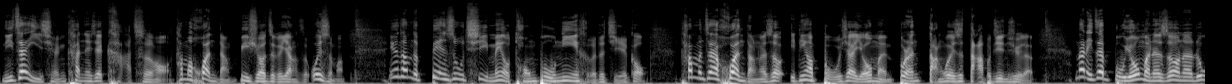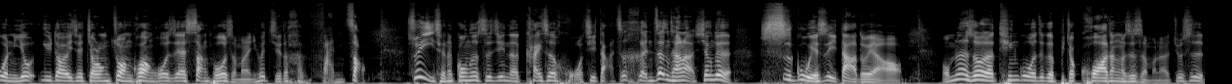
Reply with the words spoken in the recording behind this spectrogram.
你在以前看那些卡车哦，他们换挡必须要这个样子，为什么？因为他们的变速器没有同步啮合的结构，他们在换挡的时候一定要补一下油门，不然档位是打不进去的。那你在补油门的时候呢，如果你又遇到一些交通状况或者在上坡什么，你会觉得很烦躁。所以以前的公车司机呢，开车火气大，这很正常了。相对的事故也是一大堆啊哦。我们那时候呢，听过这个比较夸张的是什么呢？就是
